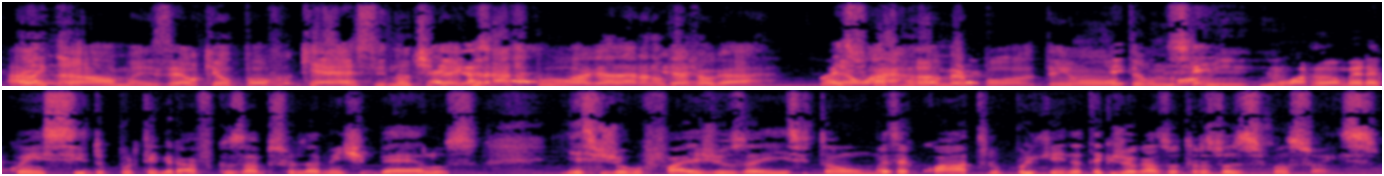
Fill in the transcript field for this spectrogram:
Ah, é não, que... mas é o que o povo quer. Se não tiver é gráfico, a galera não quer jogar. Mas é o Warhammer, pô. Tem um, tem um nome. Sim, o Warhammer é conhecido por ter gráficos absurdamente belos. E esse jogo faz jus a isso. Então, mas é 4 porque ainda tem que jogar as outras duas expansões.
